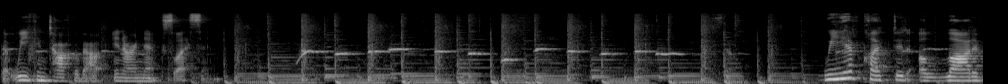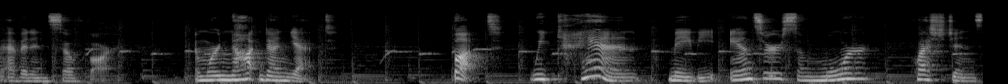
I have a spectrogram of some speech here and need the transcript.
that we can talk about in our next lesson. So, we have collected a lot of evidence so far, and we're not done yet. But we can maybe answer some more questions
